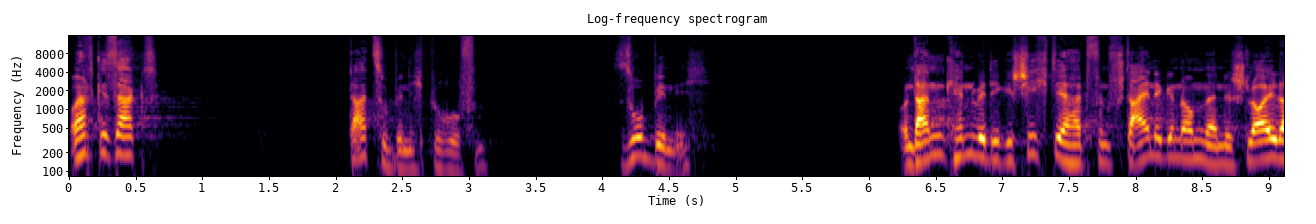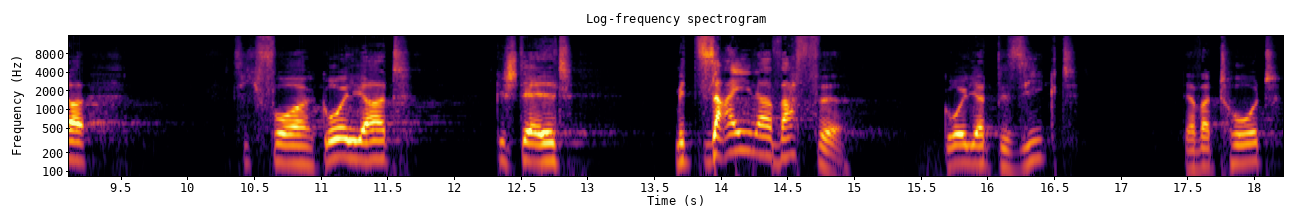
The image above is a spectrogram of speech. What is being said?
und hat gesagt, dazu bin ich berufen. So bin ich. Und dann kennen wir die Geschichte. Er hat fünf Steine genommen, eine Schleuder, sich vor Goliath gestellt mit seiner Waffe Goliath besiegt, der war tot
